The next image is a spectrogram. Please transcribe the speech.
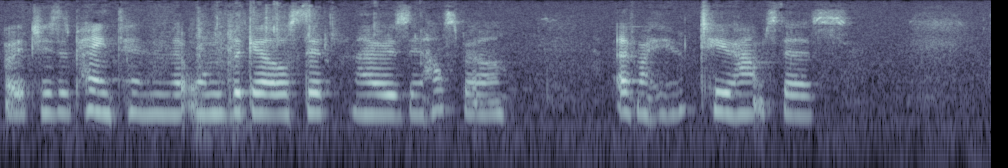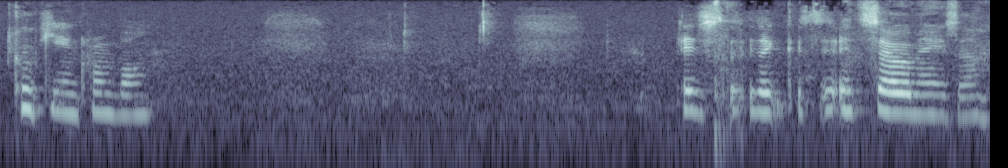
which is a painting that one of the girls did when I was in hospital of my two hamsters, Cookie and Crumble. It's like it's it's so amazing.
